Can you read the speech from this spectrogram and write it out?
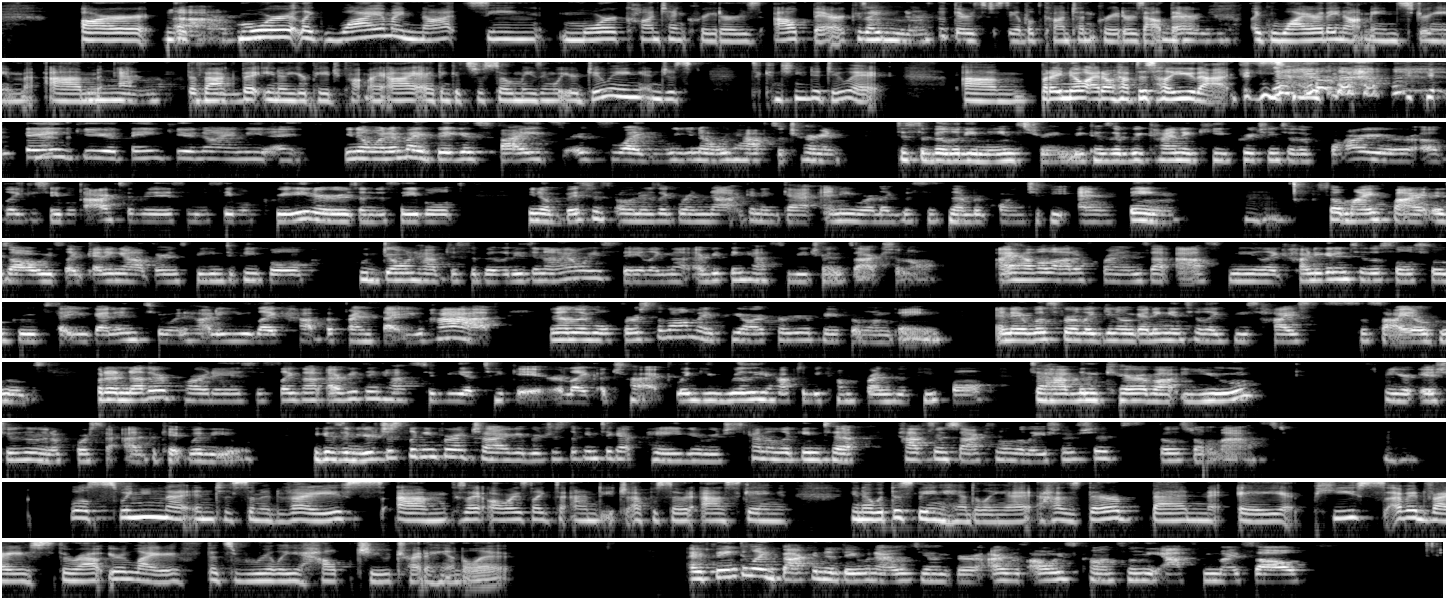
are like, more like why am i not seeing more content creators out there because mm-hmm. i know mm. that there's disabled content creators out there mm-hmm. like why are they not mainstream um mm-hmm. and the fact mm-hmm. that you know your page caught my eye i think it's just so amazing what you're doing and just to continue to do it um, but I know I don't have to tell you that. You... thank you. Thank you. No, I mean, I, you know, one of my biggest fights, it's like, we, you know, we have to turn disability mainstream because if we kind of keep preaching to the choir of like disabled activists and disabled creators and disabled, you know, business owners, like we're not going to get anywhere. Like this is never going to be anything. Mm-hmm. So my fight is always like getting out there and speaking to people who don't have disabilities. And I always say, like, not everything has to be transactional. I have a lot of friends that ask me, like, how do you get into the social groups that you get into? And how do you, like, have the friends that you have? And I'm like, well, first of all, my PR career paid for one thing. And it was for, like, you know, getting into, like, these high societal groups. But another part is, it's like, not everything has to be a ticket or, like, a trek. Like, you really have to become friends with people to have them care about you your issues and then of course to advocate with you because if you're just looking for a check if you're just looking to get paid if you're just kind of looking to have transactional relationships those don't last mm-hmm. Well swinging that into some advice because um, i always like to end each episode asking you know with this being handling it has there been a piece of advice throughout your life that's really helped you try to handle it I think like back in the day when I was younger, I was always constantly asking myself,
